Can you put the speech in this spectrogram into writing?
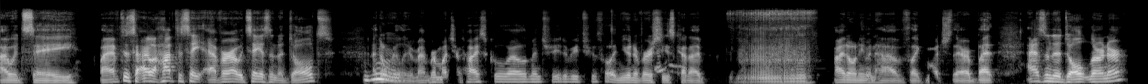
I would say I have to say I would have to say ever. I would say as an adult, I don't Mhm. really remember much of high school or elementary to be truthful. And university is kind of I don't even have like much there. But as an adult learner,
